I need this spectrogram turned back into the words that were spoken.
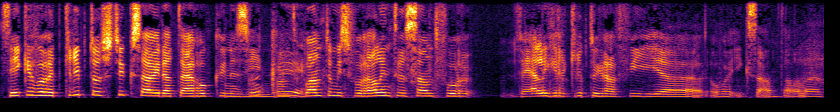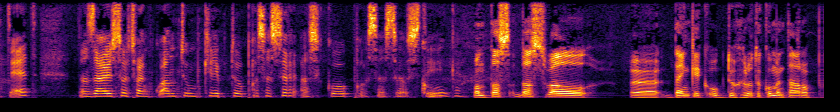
zeker voor het crypto-stuk zou je dat daar ook kunnen zien. Want Quantum is vooral interessant voor veiligere cryptografie eh, over x aantal eh, tijd. Dan zou je een soort van quantum cryptoprocessor als co-processor Ja, cool. steken. Want dat is, dat is wel, eh, denk ik, ook de grote commentaar op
